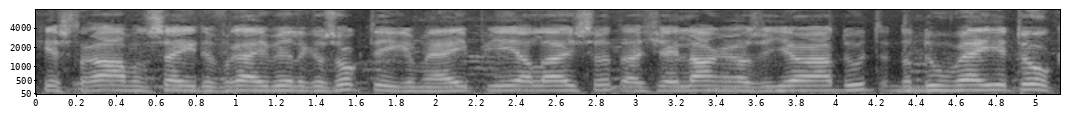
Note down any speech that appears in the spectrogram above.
Gisteravond zeiden de vrijwilligers ook tegen mij... Pierre, luistert, als jij langer dan een jaar doet, dan doen wij het ook.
